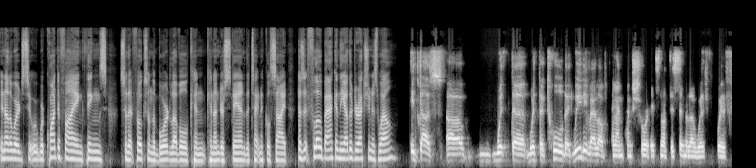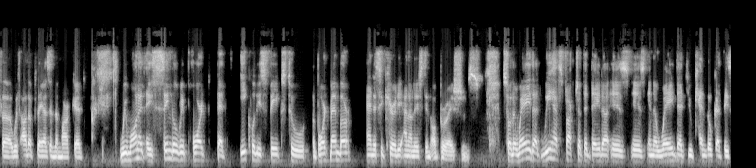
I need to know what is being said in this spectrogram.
in other words, we're quantifying things so that folks on the board level can can understand the technical side. Does it flow back in the other direction as well? It does uh, with the with the tool that we developed, and I'm, I'm sure it's not dissimilar with with uh, with other players in the market. We wanted a single report that equally speaks to a board member and a security analyst in operations. So the way that we have structured the data is is in a way that you can look at these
